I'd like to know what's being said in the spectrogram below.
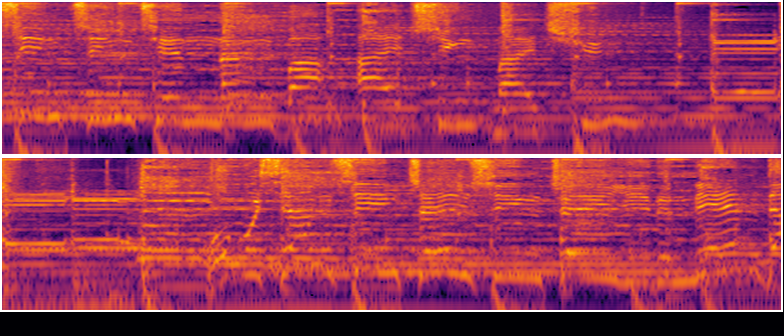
信金钱能把爱情买去，我不相信真心真意的年代。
